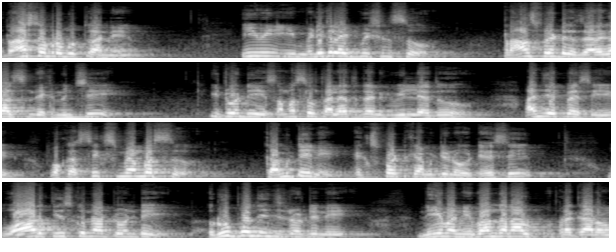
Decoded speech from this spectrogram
రాష్ట్ర ప్రభుత్వాన్ని ఇవి ఈ మెడికల్ అడ్మిషన్స్ ట్రాన్స్పరెంట్గా జరగాల్సింది ఇక నుంచి ఇటువంటి సమస్యలు తలెత్తడానికి వీల్లేదు అని చెప్పేసి ఒక సిక్స్ మెంబర్స్ కమిటీని ఎక్స్పర్ట్ కమిటీని ఒకటి వేసి వారు తీసుకున్నటువంటి రూపొందించినటువంటి నియమ నిబంధనల ప్రకారం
